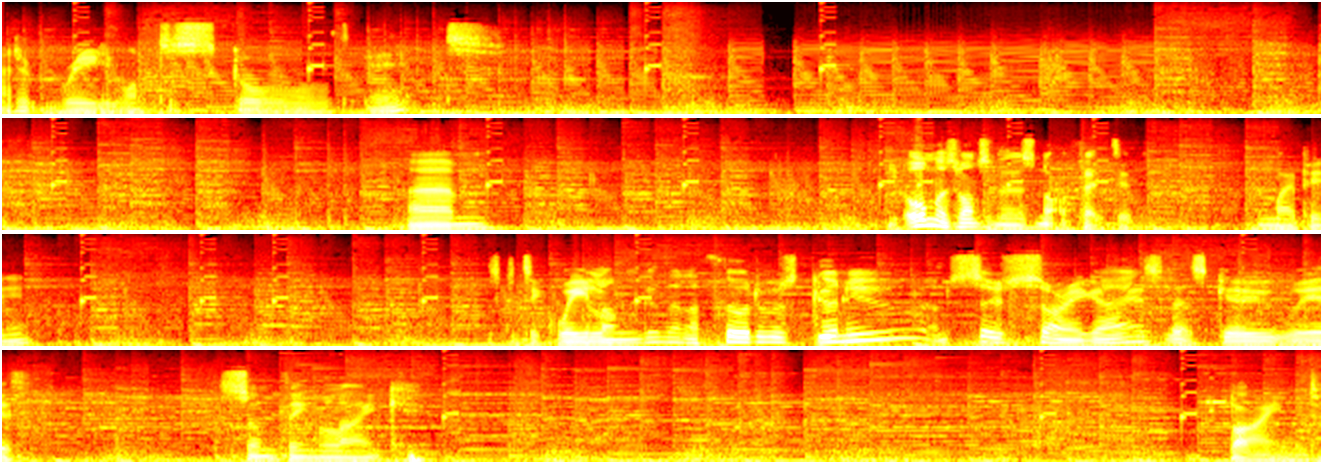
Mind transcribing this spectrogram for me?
I don't really want to scald it. Um, you almost want something that's not effective, in my opinion. This could take way longer than I thought it was gonna. I'm so sorry, guys. Let's go with something like bind.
